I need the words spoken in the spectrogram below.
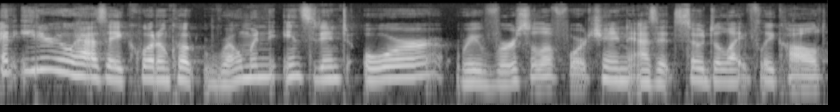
An eater who has a quote unquote Roman incident or reversal of fortune, as it's so delightfully called,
